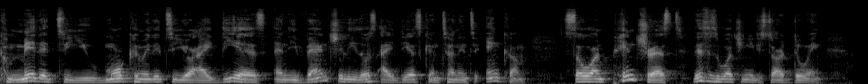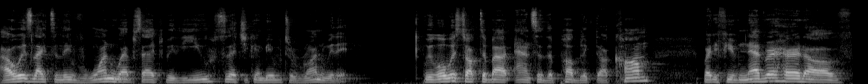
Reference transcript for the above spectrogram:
committed to you, more committed to your ideas, and eventually those ideas can turn into income. So on Pinterest, this is what you need to start doing. I always like to leave one website with you so that you can be able to run with it. We've always talked about answerthepublic.com, but if you've never heard of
